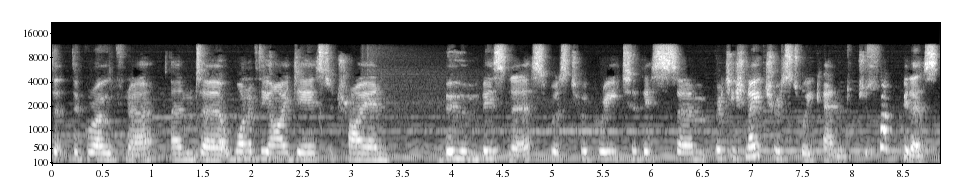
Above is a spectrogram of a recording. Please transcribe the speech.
the, the Grosvenor. And uh, one of the ideas to try and boom business was to agree to this um, British Naturist weekend, which was fabulous.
